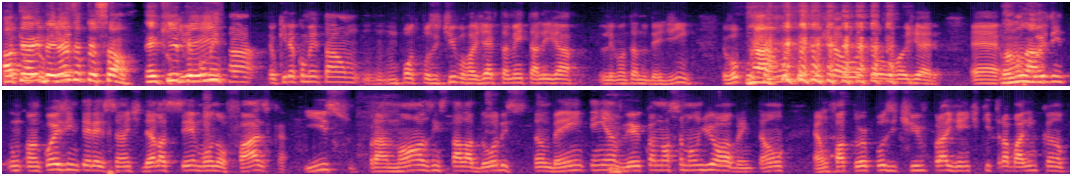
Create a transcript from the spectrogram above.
Até eu, aí, beleza, queria, pessoal? Equipe eu aí. Comentar, eu queria comentar um, um, ponto positivo. O Rogério também está ali já levantando o dedinho. Eu vou puxar um e puxar outro, Rogério. É, Vamos uma, lá. Coisa, uma coisa interessante dela ser monofásica, isso, para nós instaladores, também tem a ver com a nossa mão de obra. Então, é um fator positivo para a gente que trabalha em campo.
